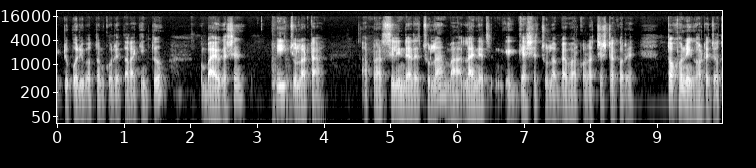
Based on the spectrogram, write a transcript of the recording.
একটু পরিবর্তন করে তারা কিন্তু বায়োগ্যাসে এই চুলাটা আপনার সিলিন্ডারের চুলা বা লাইনের গ্যাসের চুলা ব্যবহার করার চেষ্টা করে। তখনই ঘটে যত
